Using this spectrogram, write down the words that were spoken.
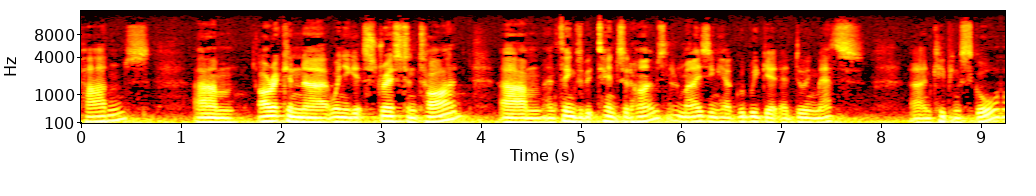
pardons. Um, I reckon uh, when you get stressed and tired um, and things a bit tense at home, isn't it amazing how good we get at doing maths uh, and keeping score?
